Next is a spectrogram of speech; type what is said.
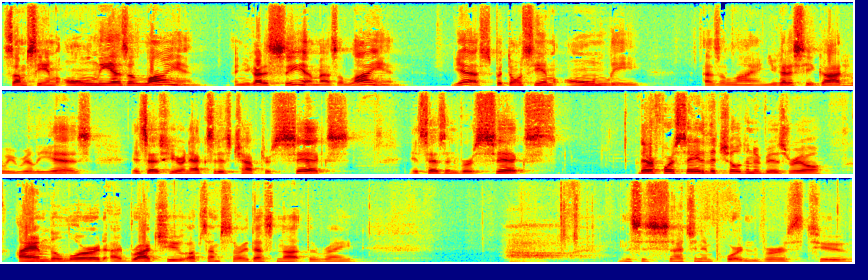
Some see him only as a lion, and you got to see him as a lion. Yes, but don't see him only as a lion. You got to see God who he really is. It says here in Exodus chapter 6 it says in verse 6 Therefore say to the children of Israel, I am the Lord. I brought you. Oops, I'm sorry. That's not the right. this is such an important verse, too.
